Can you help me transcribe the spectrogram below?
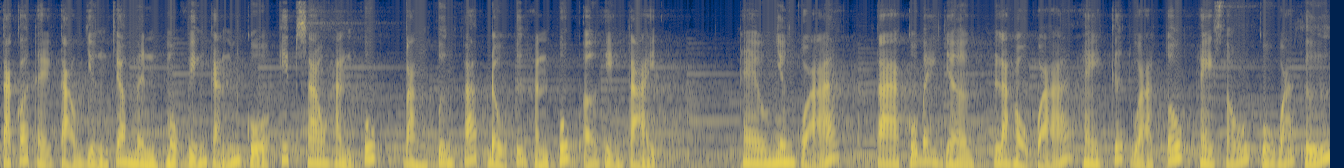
ta có thể tạo dựng cho mình một viễn cảnh của kiếp sau hạnh phúc bằng phương pháp đầu tư hạnh phúc ở hiện tại. Theo nhân quả, ta của bây giờ là hậu quả hay kết quả tốt hay xấu của quá khứ.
